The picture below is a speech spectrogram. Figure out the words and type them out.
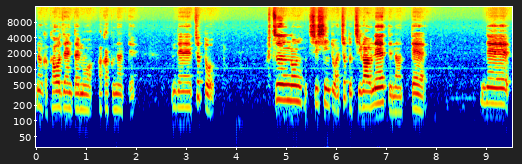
なんか顔全体も赤くなって。で、ちょっと、普通の湿疹とはちょっと違うねってなって、で、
